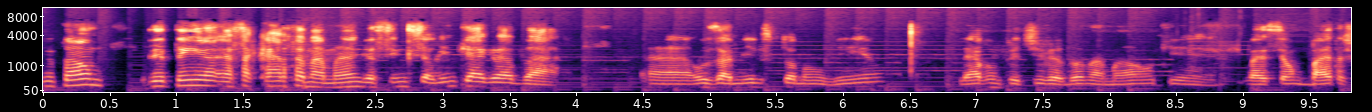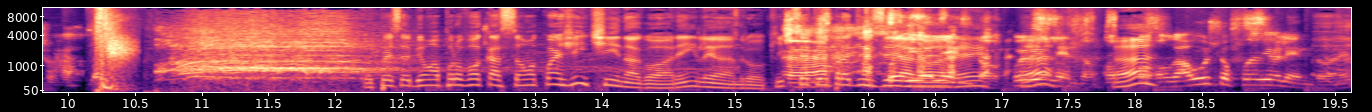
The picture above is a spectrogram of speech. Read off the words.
Então, ele tem essa carta na manga, assim, que se alguém quer agradar uh, os amigos que tomam vinho, leva um Petit Verdot na mão, que vai ser um baita churrasco. Eu percebi uma provocação com a Argentina agora, hein, Leandro? O que, que você É. tem pra dizer Foi agora, violento, hein? Hã? violento. O, o- o gaúcho fue violento, ¿eh?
